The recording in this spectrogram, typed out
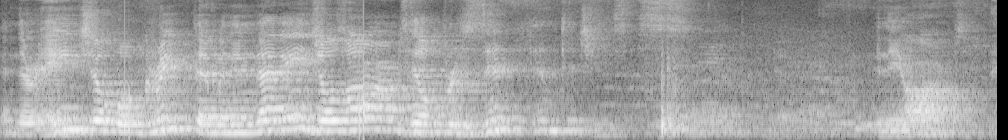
And their angel will greet them, and in that angel's arms, he'll present them to Jesus. In the arms of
